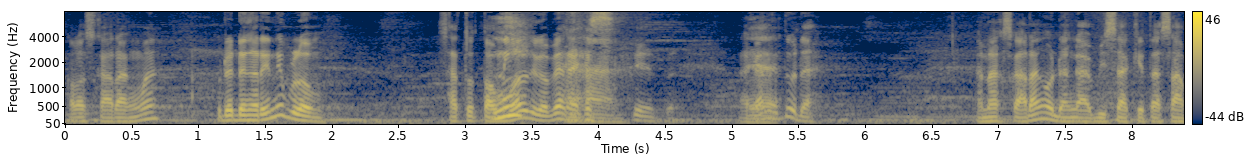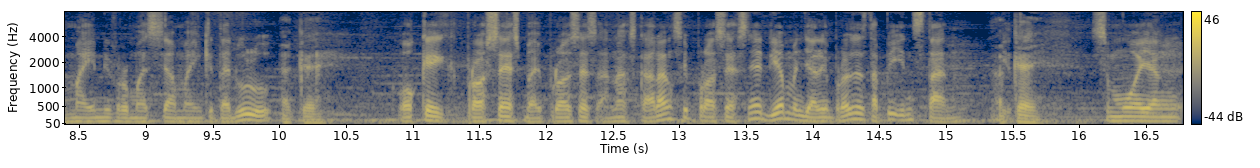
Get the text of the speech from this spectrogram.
Kalau sekarang mah udah denger ini belum? Satu tombol Nih. juga beres Nah. gitu. Nah, kan Ya. itu udah anak sekarang udah nggak bisa kita samain informasi sama yang kita dulu. Oke. Oke, proses by proses. Anak sekarang sih prosesnya dia menjalin proses tapi instan. gitu. Oke. Semua yang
